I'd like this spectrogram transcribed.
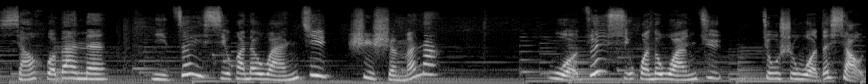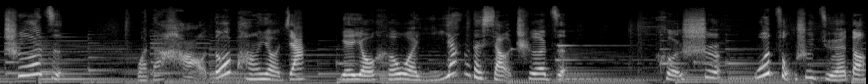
小伙伴们，你最喜欢的玩具是什么呢？我最喜欢的玩具就是我的小车子。我的好多朋友家也有和我一样的小车子，可是我总是觉得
